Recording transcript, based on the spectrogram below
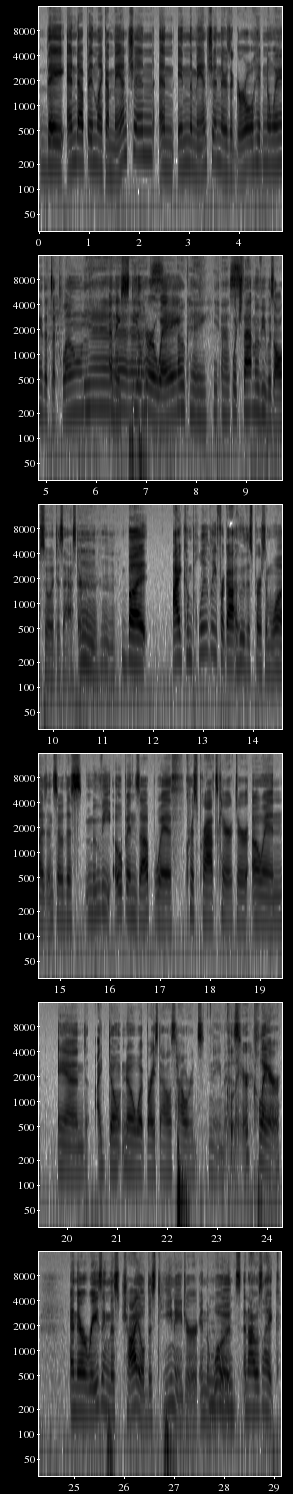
they end up in like a mansion, and in the mansion, there's a girl hidden away that's a clone, and they steal her away. Okay, yes. Which that movie was also a disaster. hmm But I completely forgot who this person was. And so this movie opens up with Chris Pratt's character, Owen, and I don't know what Bryce Dallas Howard's name is. Claire. Claire. And they're raising this child, this teenager in the Mm-hmm. woods. And I was like,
